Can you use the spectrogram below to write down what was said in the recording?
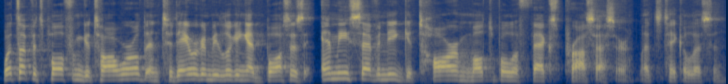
What's up? It's Paul from Guitar World, and today we're going to be looking at Boss's ME70 Guitar Multiple Effects Processor. Let's take a listen.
